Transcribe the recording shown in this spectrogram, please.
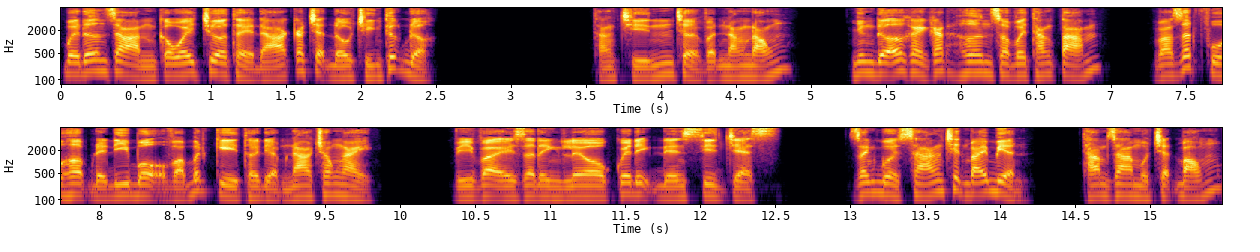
bởi đơn giản cậu ấy chưa thể đá các trận đấu chính thức được. Tháng 9 trời vẫn nắng nóng, nhưng đỡ gay gắt hơn so với tháng 8 và rất phù hợp để đi bộ vào bất kỳ thời điểm nào trong ngày. Vì vậy, gia đình Leo quyết định đến Sitges, dành buổi sáng trên bãi biển, tham gia một trận bóng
